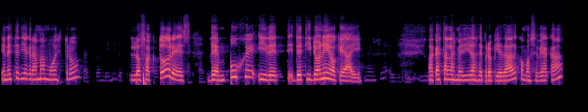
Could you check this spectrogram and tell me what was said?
En este diagrama muestro los factores de empuje y de, tironeo que hay. Acá están las medidas de propiedad, como se ve acá.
